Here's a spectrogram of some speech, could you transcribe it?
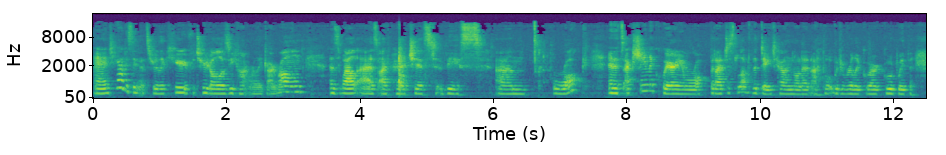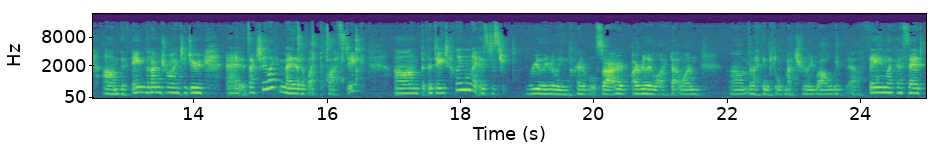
And yeah I just think that's really cute. For two dollars you can't really go wrong as well as I purchased this um, rock. And it's actually an aquarium rock but I just loved the detailing on it. I thought would really go good with um, the theme that I'm trying to do. And it's actually like made out of like plastic. Um, but the detailing on it is just really, really incredible. So I, I really like that one. Um, and I think it'll match really well with our theme like I said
